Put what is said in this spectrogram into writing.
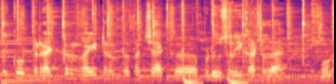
ਦੇਖੋ ਡਾਇਰੈਕਟਰ ਰਾਈਟਰ ਦਾ ਤਾਂ ਚੈੱਕ ਪ੍ਰੋਡਿਊਸਰ ਹੀ ਕੱਟਦਾ ਹੈ। ਹੁਣ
